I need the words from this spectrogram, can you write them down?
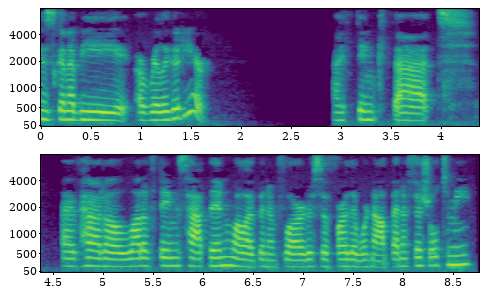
is going to be a really good year. I think that I've had a lot of things happen while I've been in Florida so far that were not beneficial to me.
